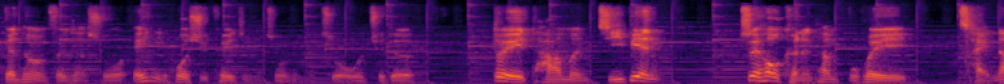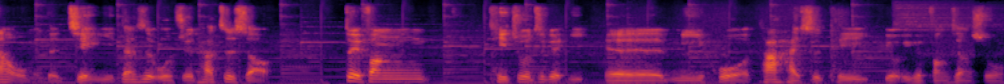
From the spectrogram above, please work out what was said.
跟他们分享，说，哎，你或许可以怎么做，怎么做。我觉得对他们，即便最后可能他们不会采纳我们的建议，但是我觉得他至少对方提出这个疑呃迷惑，他还是可以有一个方向说，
